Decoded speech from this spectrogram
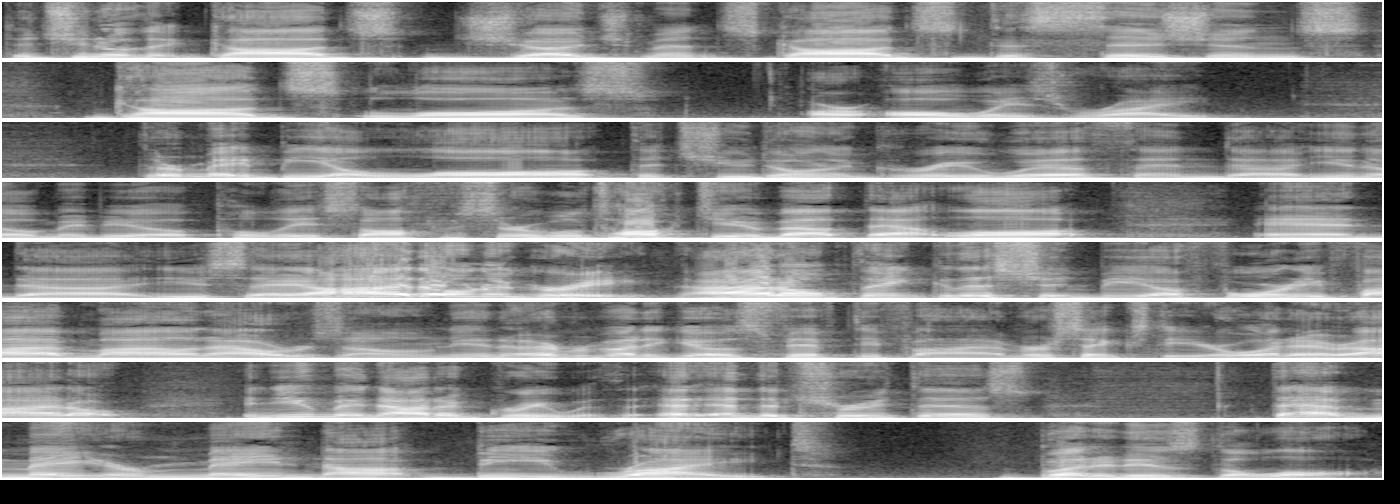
Did you know that God's judgments, God's decisions, God's laws are always right? there may be a law that you don't agree with, and uh, you know maybe a police officer will talk to you about that law, and uh, you say, "I don't agree. I don't think this should be a 45 mile an hour zone. You know, everybody goes 55 or 60 or whatever. I don't," and you may not agree with it. And, and the truth is, that may or may not be right, but it is the law.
